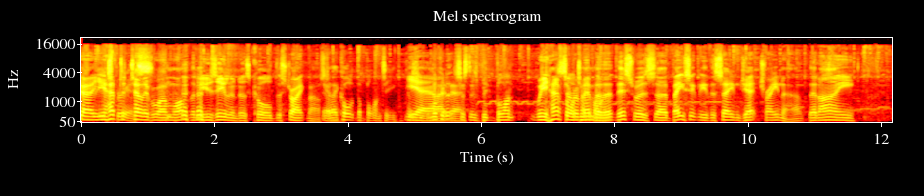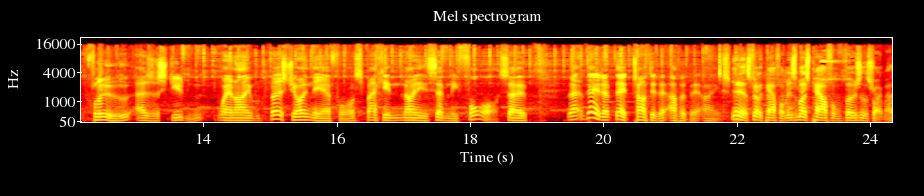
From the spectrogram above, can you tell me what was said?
uh, you have to experience. tell everyone what the New Zealanders called the Strike Master. Yeah, they call it the Blunty. 'Cause Yeah, look at I it; know. it's just this big blunt. we have to Solid chunk of remember iron. that this was uh, basically the same jet trainer that I flew as a student when I first joined the Air Force back in 1974. So that, they'd, they'd tarted it up a bit, I expect. Yeah, it's fairly powerful. I mean, it's the most powerful version of the Strike Master.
